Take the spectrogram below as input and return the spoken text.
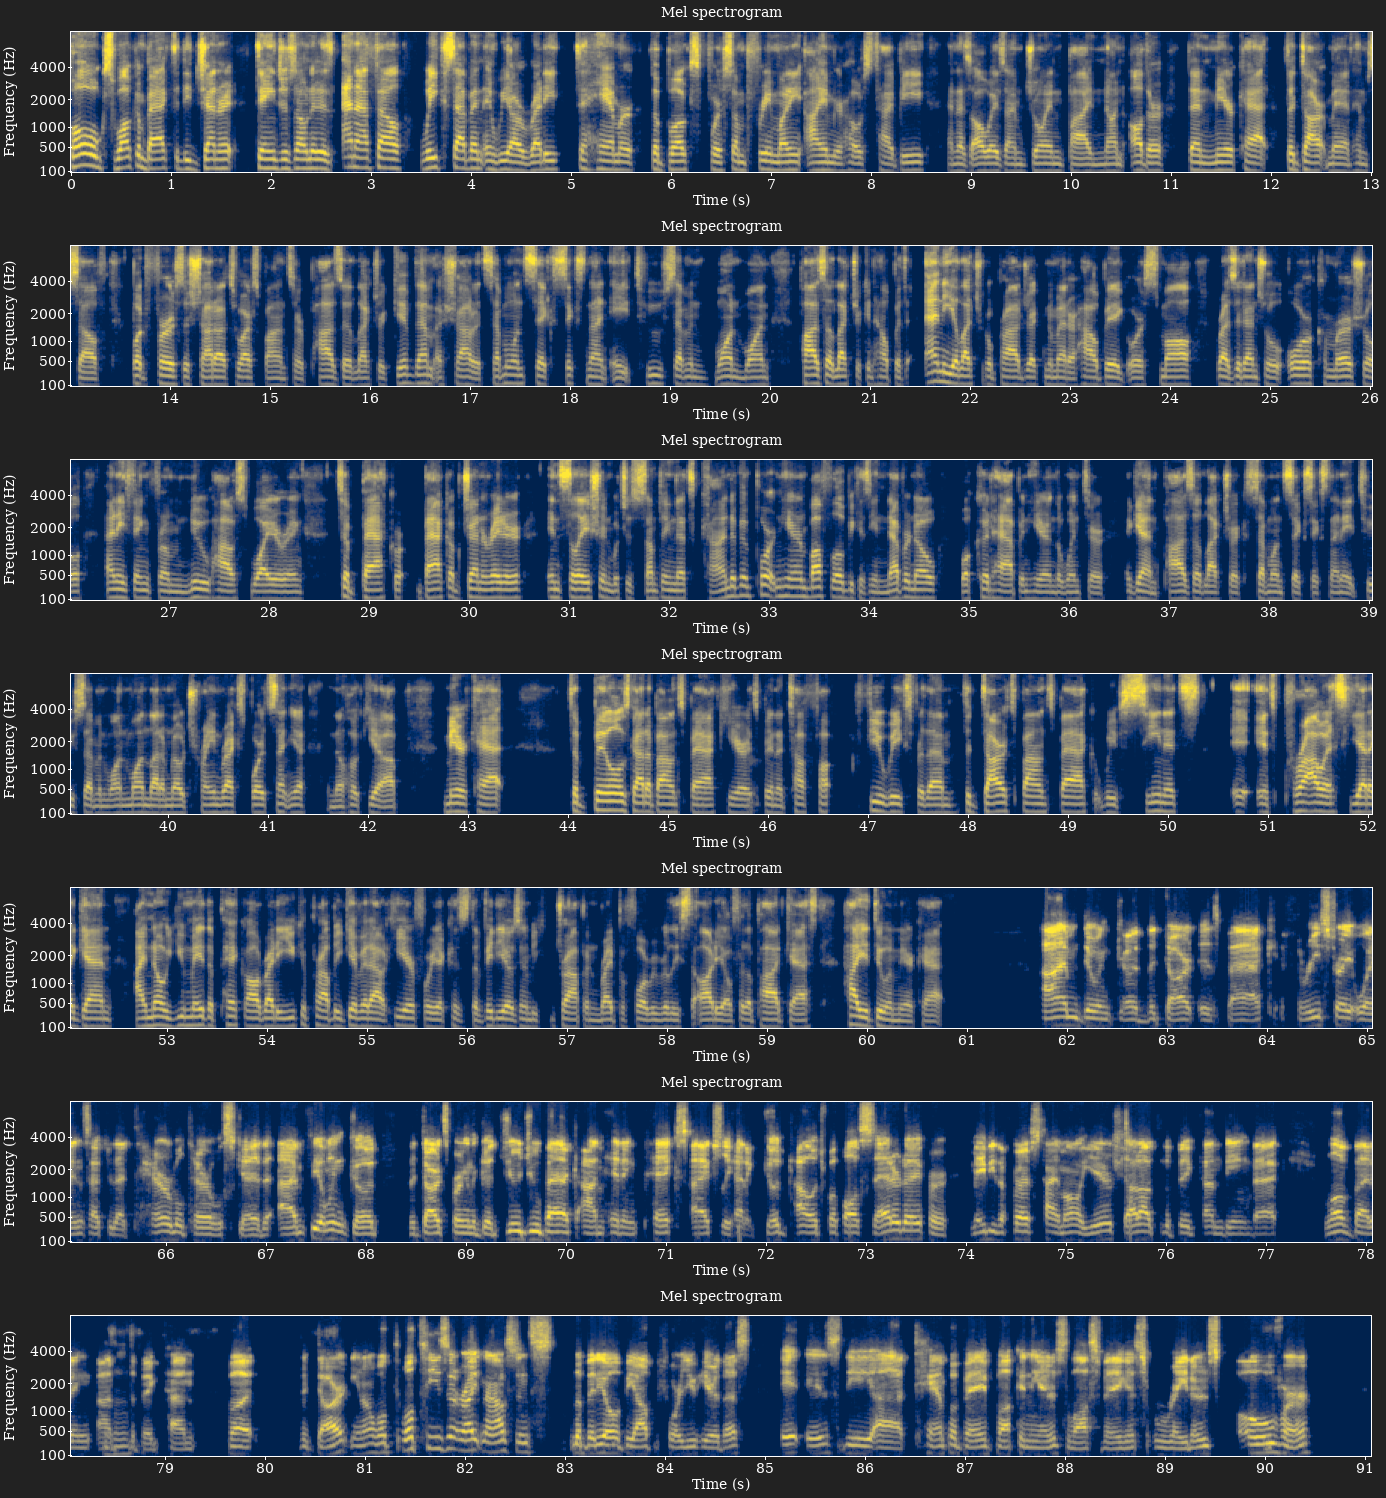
Folks, welcome back to Degenerate Danger Zone. It is NFL Week 7, and we are ready to hammer the books for some free money. I am your host, Ty B, and as always, I'm joined by none other than Meerkat, the Dart Man himself. But first, a shout out to our sponsor, Pazza Electric. Give them a shout at 716 698 2711. Pazza Electric can help with any electrical project, no matter how big or small, residential or commercial, anything from new house wiring to back backup generator installation, which is something that's kind of important here in Buffalo because you never know what could happen here in the winter. Again, Paz Electric, 716-698-2711. Let them know Trainwreck Sports sent you and they'll hook you up. Meerkat, the Bills got to bounce back here. It's been a tough uh, few weeks for them. The Darts bounce back. We've seen its its prowess yet again. I know you made the pick already. You could probably give it out here for you because the video is going to be dropping right before we release the audio for the podcast. How you doing, Meerkat? I'm doing good. The dart is back. Three straight wins after that terrible, terrible skid. I'm feeling good. The dart's bringing the good juju back. I'm hitting picks. I actually had a good college football Saturday for maybe the first time all year. Shout out to the Big Ten being back. Love betting on mm-hmm. the Big Ten. But the dart, you know, we'll we'll tease it right now since the video will be out before you hear this. It is the uh, Tampa Bay Buccaneers, Las Vegas Raiders over.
